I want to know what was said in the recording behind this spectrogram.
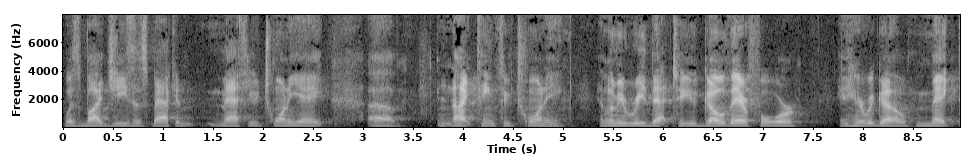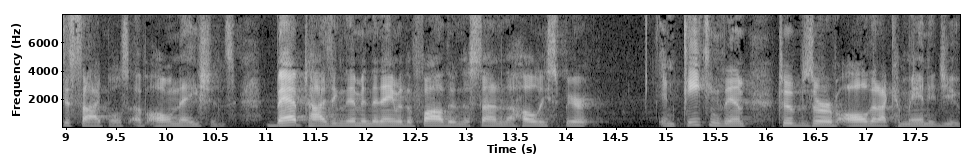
was by Jesus back in Matthew 28, uh, 19 through 20. And let me read that to you. Go therefore, and here we go, make disciples of all nations, baptizing them in the name of the Father and the Son and the Holy Spirit, and teaching them to observe all that I commanded you.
